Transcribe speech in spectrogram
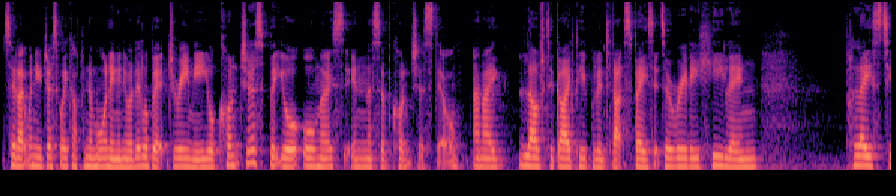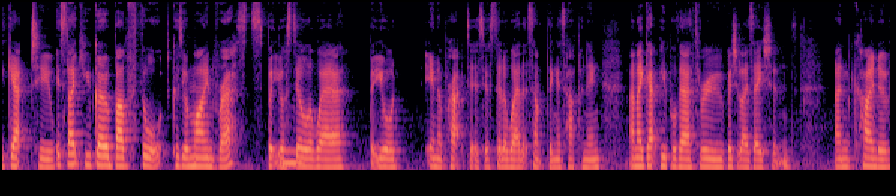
So, like when you just wake up in the morning and you're a little bit dreamy, you're conscious, but you're almost in the subconscious still. And I love to guide people into that space. It's a really healing, place to get to. It's like you go above thought because your mind rests, but you're mm. still aware that you're in a practice. You're still aware that something is happening. And I get people there through visualizations and kind of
